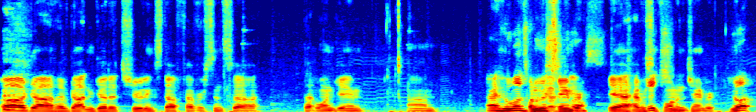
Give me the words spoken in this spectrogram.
oh god, I've gotten good at shooting stuff ever since uh that one game. Um, All right, who wants one in the chamber. across? Yeah, ever since Bitch. one in the chamber. You up?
